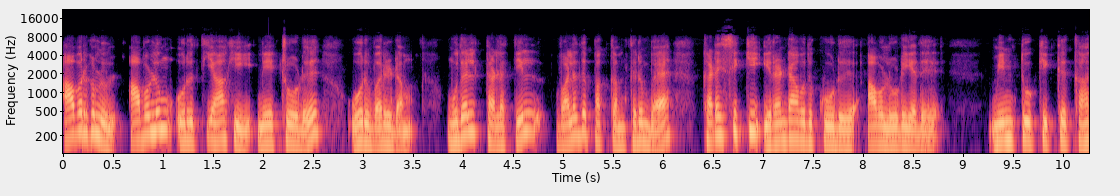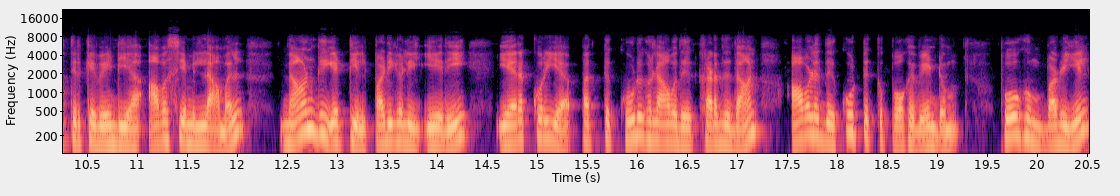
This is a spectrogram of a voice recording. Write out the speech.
அவர்களுள் அவளும் ஒரு தியாகி நேற்றோடு ஒரு வருடம். முதல் தளத்தில் வலது பக்கம் திரும்ப கடைசிக்கு இரண்டாவது கூடு அவளுடையது. மின் தூக்கிக்கு காத்திருக்க வேண்டிய அவசியமில்லாமல் நான்கு எட்டில் படிகளில் ஏறி ஏறக்குறைய பத்து கூடுகளாவது கடந்துதான் அவளது கூட்டுக்கு போக வேண்டும். போகும் வழியில்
